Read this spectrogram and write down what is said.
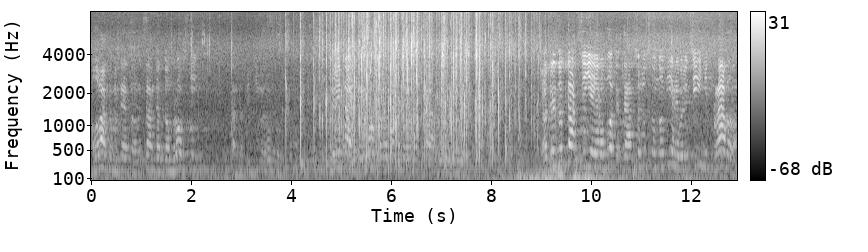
Голова комітету Олександр Домбровський. Олександр, підніми руку. Привітайте його, дуже велика. І от результат цієї роботи це абсолютно нові революційні правила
